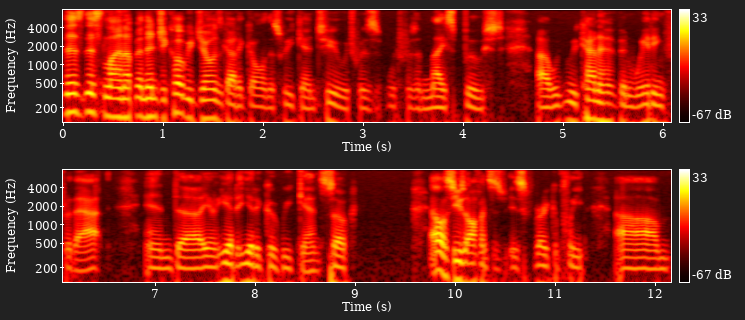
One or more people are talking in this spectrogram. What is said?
this this lineup, and then Jacoby Jones got it going this weekend too, which was which was a nice boost. Uh, we we kind of have been waiting for that, and uh, you know he had he had a good weekend. So LSU's offense is, is very complete. Um,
